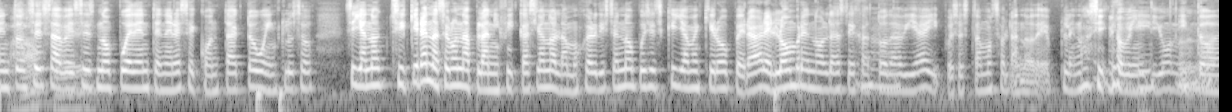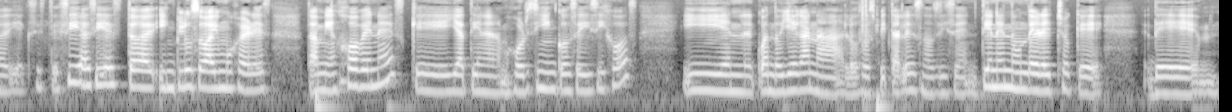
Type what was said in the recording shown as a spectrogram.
Entonces a veces no pueden tener ese contacto o incluso si ya no si quieren hacer una planificación o la mujer dice, "No, pues es que ya me quiero operar", el hombre no las deja todavía y pues estamos hablando de pleno siglo XXI. Y todavía existe. Sí, así es. incluso hay mujeres también jóvenes que ya tienen a lo mejor cinco o seis hijos y en, cuando llegan a los hospitales nos dicen, "Tienen un derecho que de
